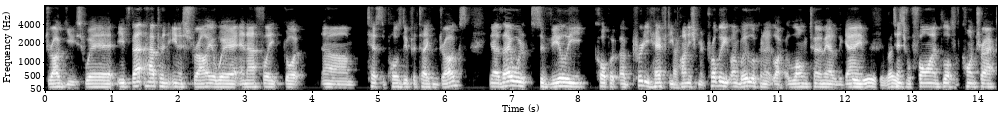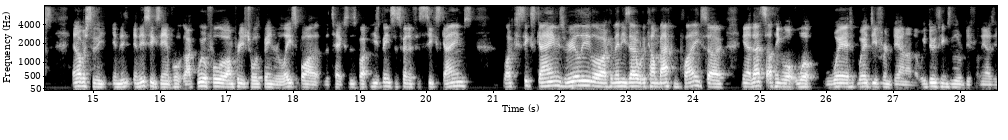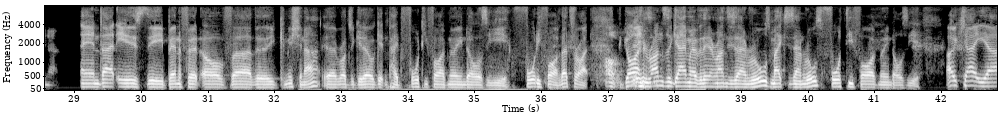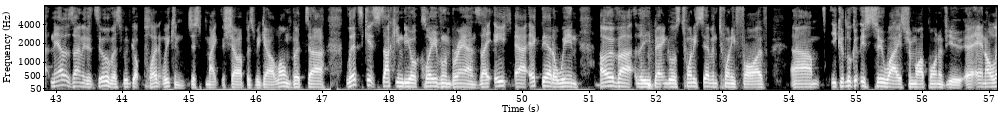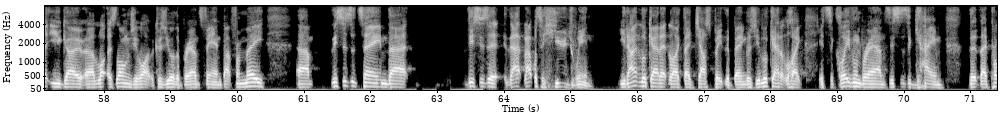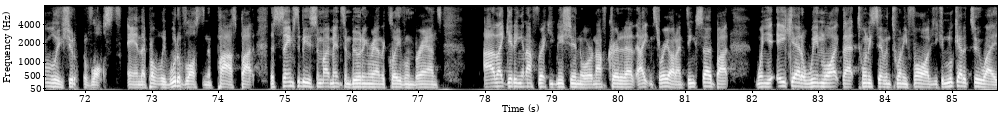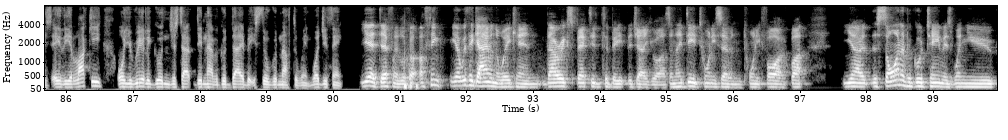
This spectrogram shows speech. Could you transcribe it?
drug use. Where if that happened in Australia, where an athlete got um, tested positive for taking drugs, you know, they would severely cop a, pretty hefty punishment. Probably, we're looking at like a long term out of the game, potential fines, loss of contracts, and obviously in this, in this example, like Will Fuller, I'm pretty sure has been released by the Texans, but he's been suspended for six games. Like six games, really, like, and then he's able to come back and play. So, you know, that's I think what what we're we're different down under. We do things a little differently, as you know. And that is the benefit of uh, the commissioner, uh, Roger Goodell, getting paid $45 million a year. 45, that's right. Oh, The guy who runs the game over there, runs his own rules, makes his own rules, $45 million a year. Okay, uh, now there's only the two of us. We've got plenty. We can just make the show up as we go along. But uh, let's get stuck into your Cleveland Browns. They each, uh, eked out a win over the Bengals 27 25. Um, you could look at this two ways from my point of view, and I'll let you go uh, as long as you like because you're the Browns fan. But from me, um, this is a team that this is a that that was a huge win. You don't look at it like they just beat the Bengals. You look at it like it's the Cleveland Browns. This is a game that they probably should have lost, and they probably would have lost in the past. But there seems to be some momentum building around the Cleveland Browns. Are they getting enough recognition or enough credit at eight and three? I don't think so. But when you eke out a win like that, 27-25, you can look at it two ways. Either you're lucky or you're really good and just have, didn't have a good day, but you're still good enough to win. What do you think? Yeah, definitely. Look, I- think, know, with the game on the weekend, they were expected to beat the Jaguars, and they did 27 25. But, you know, the sign of a good team is when you,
